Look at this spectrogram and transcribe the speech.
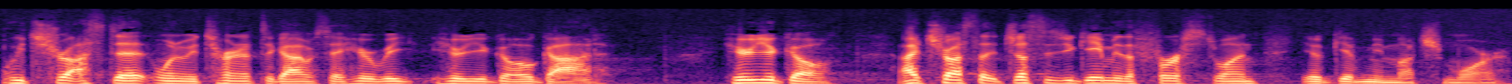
We trust it when we turn it to God and say, here, we, here you go, God. Here you go. I trust that just as you gave me the first one, you'll give me much more.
